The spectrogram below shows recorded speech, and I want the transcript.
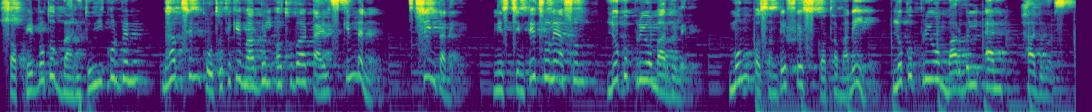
স্বপ্নের মতো বাড়ি তৈরি করবেন? ভাবছেন কোথা থেকে মার্বেল অথবা টাইলস কিনবেন? চিন্তা নেই। নিশ্চিন্তে চলে আসুন লোকপ্রিয় মার্বেলে মন পছন্দের শেষ কথা মানেই লোকপ্রিয় মার্বেল অ্যান্ড হার্ডওয়ার্স।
